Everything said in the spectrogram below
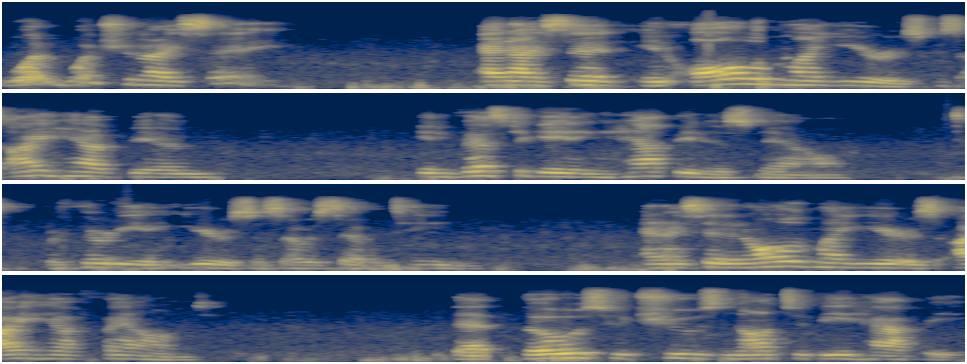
what what should I say? And I said, in all of my years, because I have been investigating happiness now for 38 years since I was 17. And I said, in all of my years, I have found that those who choose not to be happy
